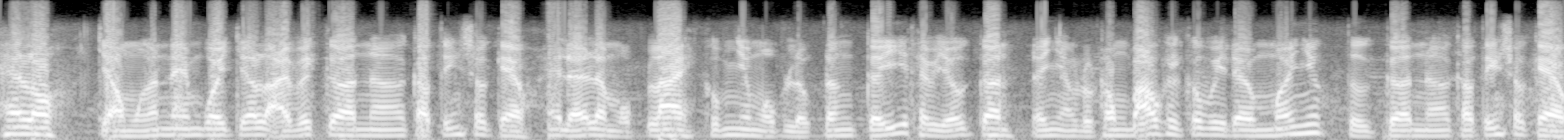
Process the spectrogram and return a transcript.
Hello, chào mừng anh em quay trở lại với kênh ờ, Cao Tiến số kèo. Hãy để lại một like cũng như một lượt đăng ký theo dõi kênh để nhận được thông báo khi có video mới nhất từ kênh ờ, Cao Tiến số kèo.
